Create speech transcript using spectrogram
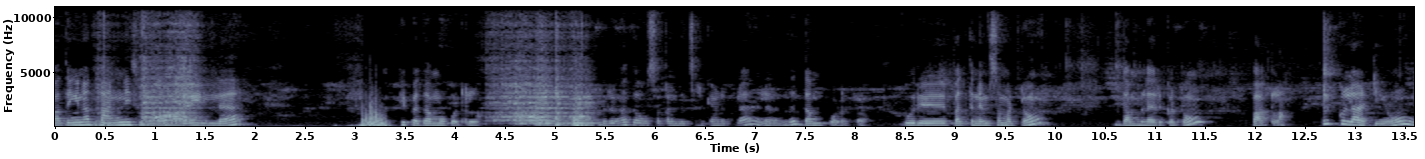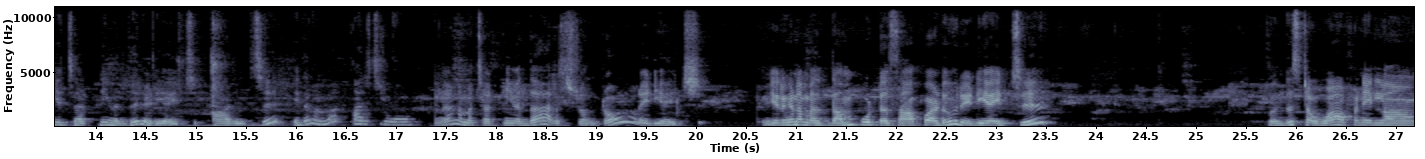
பார்த்தீங்கன்னா தண்ணி சுத்தமாகவே இல்லை. இப்போ தம்மு போட்டுடலாம். இருங்க தோசை கல் வச்சுருக்கேன் அடுப்பில். இதில் வந்து தம் போட ஒரு பத்து நிமிஷம் மட்டும் தம்மில் இருக்கட்டும். பார்க்கலாம். இதுக்குள்ளாட்டியும் இங்கே சட்னி வந்து ரெடி ஆயிடுச்சு. ஆறிடுச்சு. இதை நம்ம அரைச்சிடுவோம் நம்ம சட்னி வந்து அரைச்சிட்டு வந்துட்டோம். ரெடி ஆயிடுச்சு. இருங்க நம்ம தம் போட்ட சாப்பாடும் ரெடி ஆயிடுச்சு. இப்போ வந்து ஸ்டவ்வாக ஆஃப் பண்ணிடலாம்.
